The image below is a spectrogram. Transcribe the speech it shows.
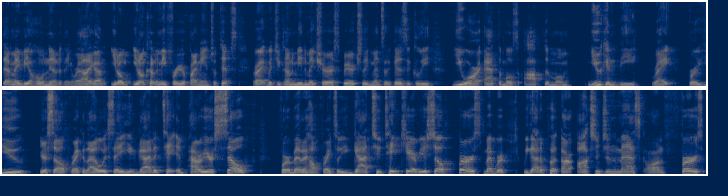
that may be a whole nother thing, right? Like I'm, you don't you don't come to me for your financial tips, right? But you come to me to make sure spiritually, mentally, physically, you are at the most optimum you can be, right? For you yourself, right? Because I always say you got to take empower yourself for a better health, right? So you got to take care of yourself first. Remember, we got to put our oxygen mask on first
